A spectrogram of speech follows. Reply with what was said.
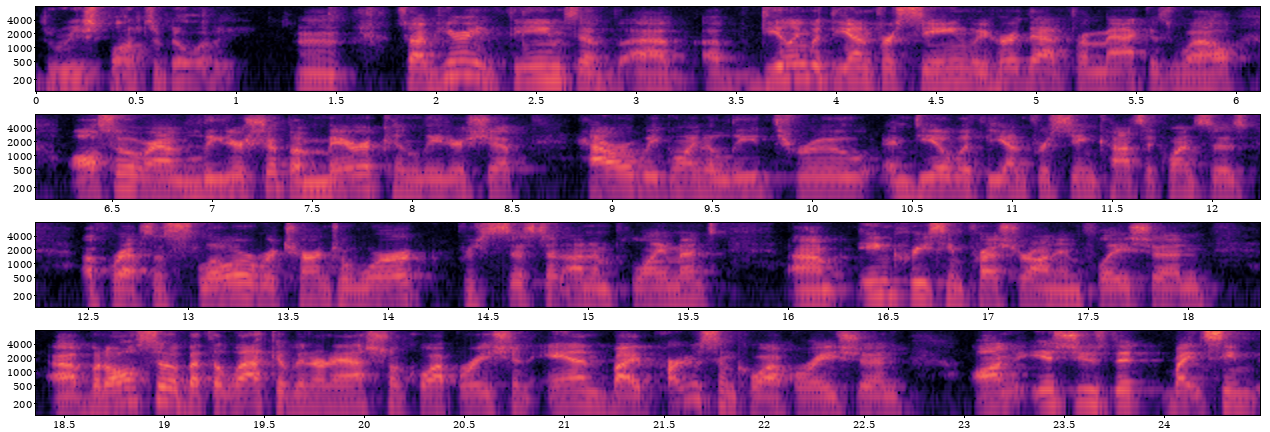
the responsibility. Mm. So I'm hearing themes of, uh, of dealing with the unforeseen. We heard that from Mack as well. Also around leadership, American leadership. How are we going to lead through and deal with the unforeseen consequences of perhaps a slower return to work, persistent unemployment, um, increasing pressure on inflation, uh, but also about the lack of international cooperation and bipartisan cooperation on issues that might seem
